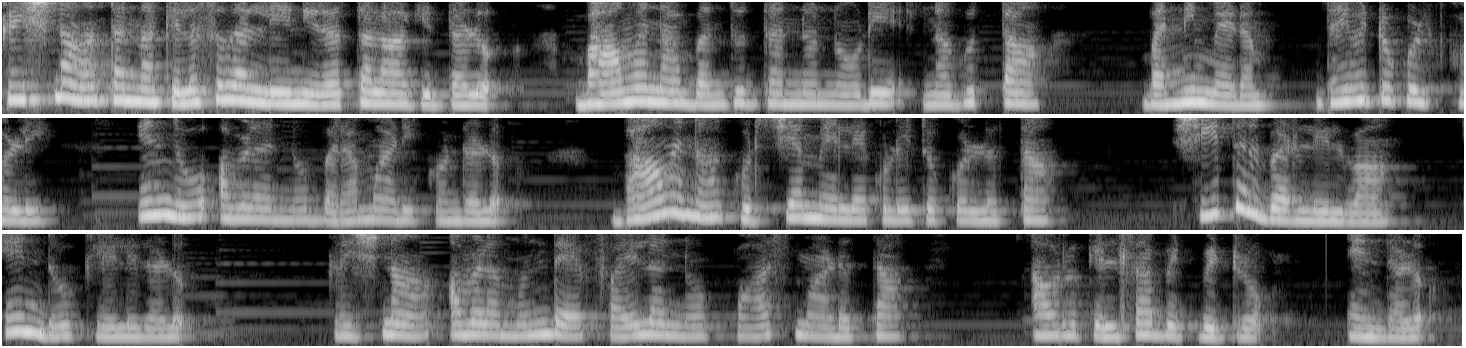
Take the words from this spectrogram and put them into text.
ಕೃಷ್ಣ ತನ್ನ ಕೆಲಸದಲ್ಲಿ ನಿರತಳಾಗಿದ್ದಳು. ಭಾವನ ಬಂದುದನ್ನು ನೋಡಿ ನಗುತ್ತಾ, ಬನ್ನಿ ಮೇಡಮ್ ದಯವಿಟ್ಟು ಕುಳಿತುಕೊಳ್ಳಿ ಎಂದು ಅವಳನ್ನು ಬರಮಾಡಿಕೊಂಡಳು. ಭಾವನ ಕುರ್ಚಿಯ ಮೇಲೆ ಕುಳಿತುಕೊಳ್ಳುತ್ತಾ ಶೀತಲ್ ಬರಲಿಲ್ವಾ ಎಂದು ಕೇಳಿದಳು. ಕೃಷ್ಣ ಅವಳ ಮುಂದೆ ಫೈಲನ್ನು ಪಾಸ್ ಮಾಡುತ್ತಾ, ಅವರು ಕೆಲಸ ಬಿಟ್ಬಿಟ್ರು, ಎಂದಳು.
